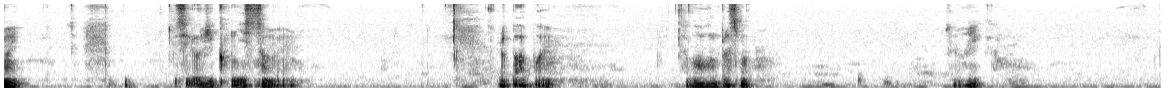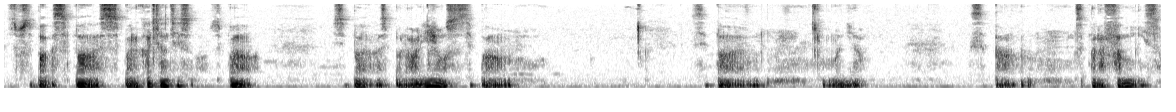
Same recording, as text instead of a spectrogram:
Oui. C'est logique qu'on dise ça, mais. Le pape, ouais. Un grand remplacement. C'est logique. C'est pas, c'est pas, c'est pas la chrétienté, ça. C'est pas, c'est pas, c'est pas la religion, c'est pas c'est pas comment dire c'est pas c'est pas la famille ça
